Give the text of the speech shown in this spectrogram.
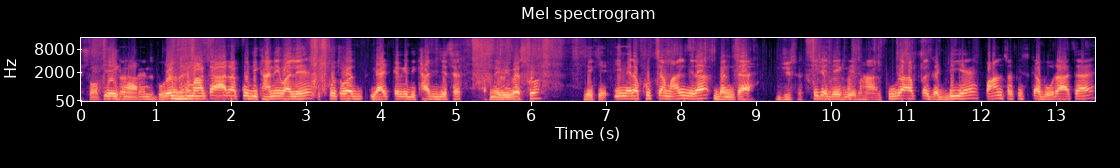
एक हाँ एक है। धमाकेदार आपको दिखाने वाले हैं। उसको थोड़ा गाइड करके दिखा दीजिए सर अपने व्यूवर्स को। देखिए ये मेरा खुद का माल मेरा बनता है। जी सर ठीक है देख लीजिए हाँ पूरा आपका गड्डी है पाँच सौ पीस का बोरा आता है।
